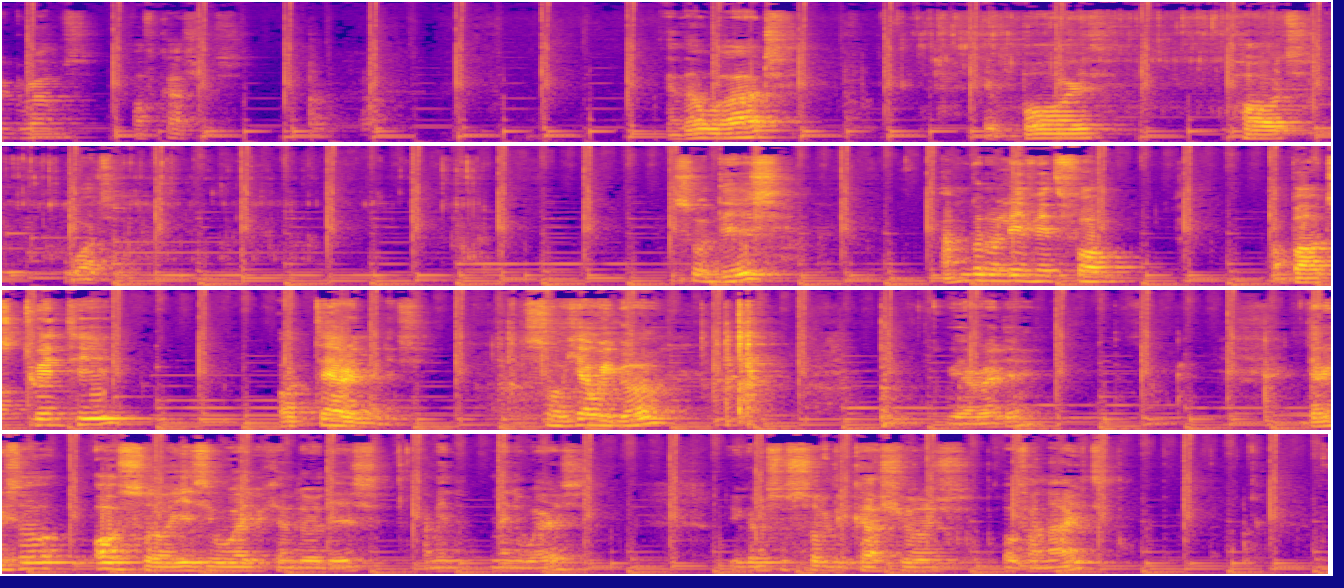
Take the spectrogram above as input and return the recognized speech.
100 grams of cashews. And then we'll add a boiled hot water. So this, I'm gonna leave it for about 20 or 30 minutes. So here we go. We are ready. There is also easy way you can do this. I mean, many ways. You can also soak the cashews overnight,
